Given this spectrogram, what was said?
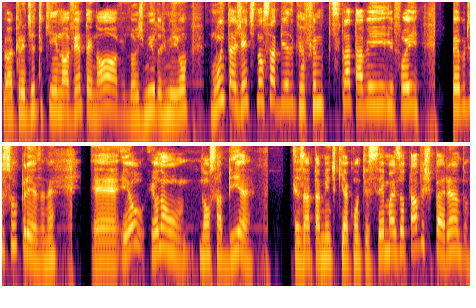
eu acredito que em 99, 2000, 2001, muita gente não sabia do que o filme se tratava e, e foi pego de surpresa, né? É, eu eu não, não sabia exatamente o que ia acontecer, mas eu estava esperando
